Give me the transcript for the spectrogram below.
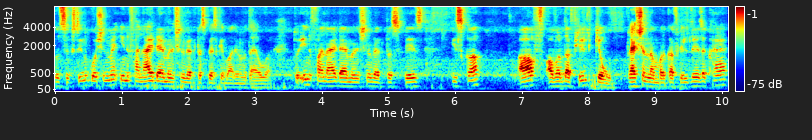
तो सिक्सटीन क्वेश्चन में इनफाइनाइट डायमेंशन वैक्टर स्पेस के बारे में बताया हुआ है। तो इनफाइनाइट डायमेंशन वैक्टर स्पेस किसका? Of over the field Q rational number का फ़ील्ड ले रखा है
